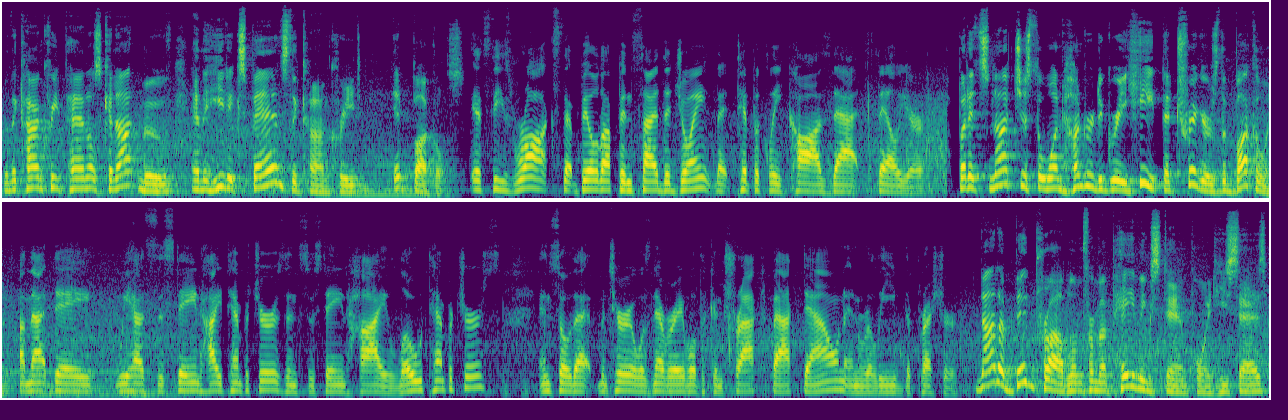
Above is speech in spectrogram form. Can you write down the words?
When the concrete panels cannot move and the heat expands the concrete, it buckles. It's these rocks that build up inside the joint that typically cause that failure. But it's not just the 100 degree heat that triggers the buckling. On that day, we had sustained high temperatures and sustained high low temperatures. And so that material was never able to contract back down and relieve the pressure. Not a big problem from a paving standpoint, he says,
